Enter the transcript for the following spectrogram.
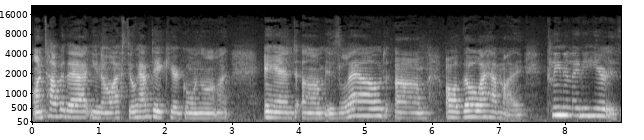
on top of that you know i still have daycare going on. And um, it's loud. Um, although i have my cleaning lady here it's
